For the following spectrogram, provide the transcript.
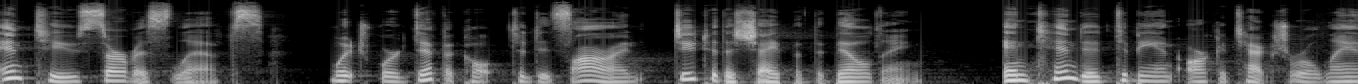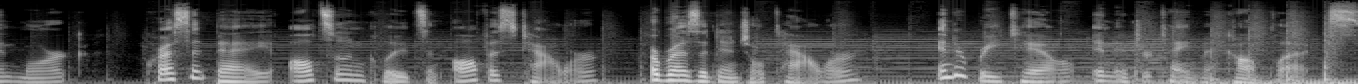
and two service lifts, which were difficult to design due to the shape of the building. Intended to be an architectural landmark, Crescent Bay also includes an office tower, a residential tower, and a retail and entertainment complex.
